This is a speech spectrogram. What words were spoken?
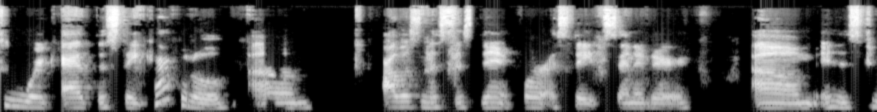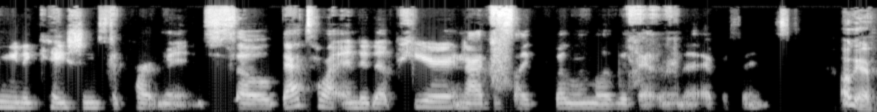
to work at the state capitol. Um, I was an assistant for a state senator um, in his communications department. So that's how I ended up here, and I just like fell in love with Atlanta ever since. Okay,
